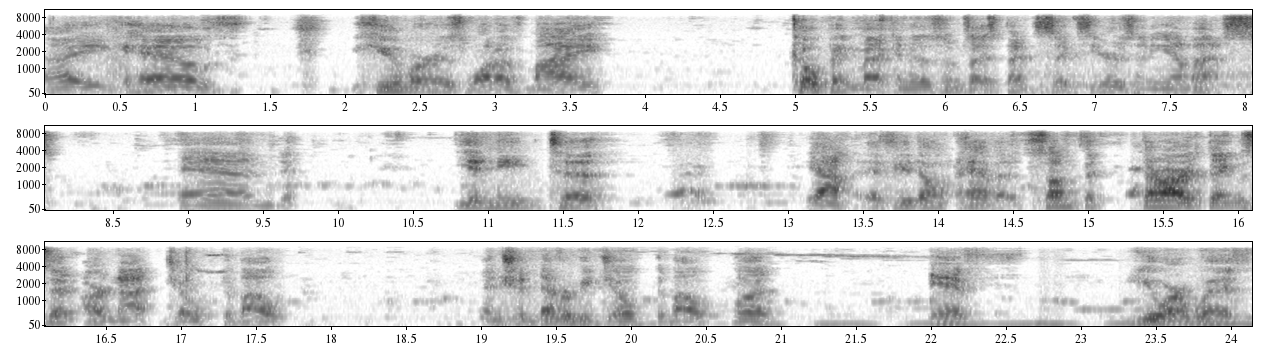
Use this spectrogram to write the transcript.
I have humor as one of my coping mechanisms. I spent six years in EMS, and you need to, yeah. If you don't have it, something there are things that are not joked about and should never be joked about. But if you are with,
